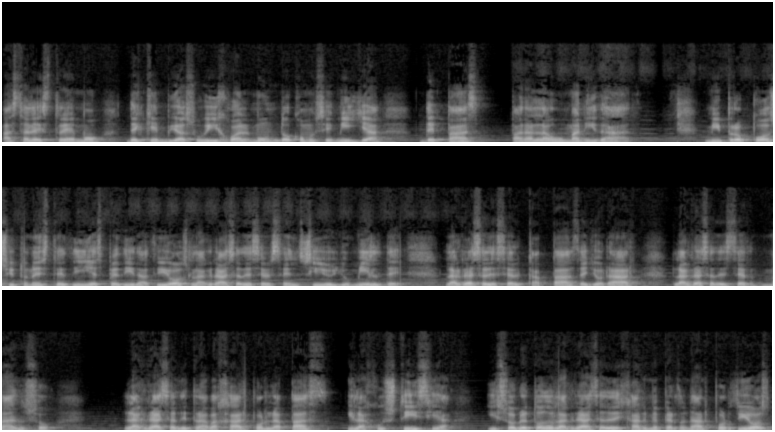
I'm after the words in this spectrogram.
hasta el extremo de que envió a su Hijo al mundo como semilla de paz para la humanidad. Mi propósito en este día es pedir a Dios la gracia de ser sencillo y humilde, la gracia de ser capaz de llorar, la gracia de ser manso, la gracia de trabajar por la paz y la justicia, y sobre todo la gracia de dejarme perdonar por Dios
